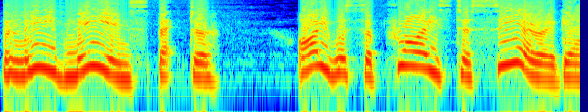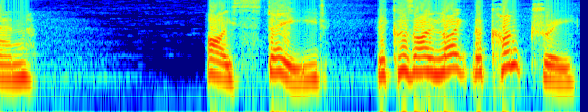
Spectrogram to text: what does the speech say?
Believe me, Inspector, I was surprised to see her again. I stayed because I like the country.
